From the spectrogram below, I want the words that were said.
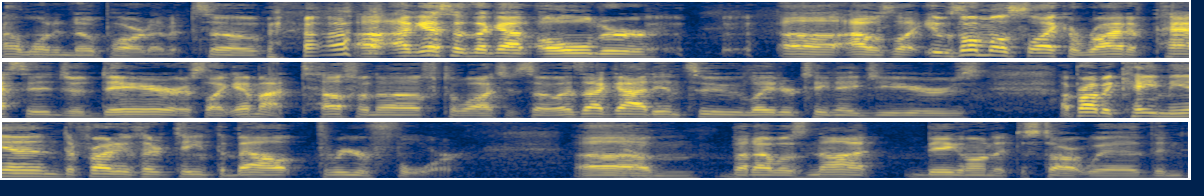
I wanted no part of it. So uh, I guess as I got older, uh, I was like, it was almost like a rite of passage, a dare. It's like, am I tough enough to watch it? So as I got into later teenage years, I probably came in to Friday the Thirteenth about three or four. Um, but I was not big on it to start with, and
